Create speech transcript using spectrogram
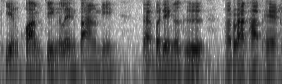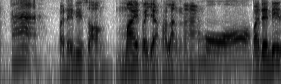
เคียงความจริงอะไรต่างๆนี้ แต่ประเด็นก็คือราคาแพง อ่าประเด็นที่2ไม่ประหยัดพลังงาน โอ้โห ประเด็นที่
